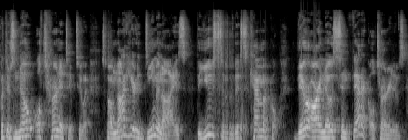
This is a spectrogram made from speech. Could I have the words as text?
but there's no alternative to it. So I'm not here to demonize the use of this chemical. There are no synthetic alternatives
